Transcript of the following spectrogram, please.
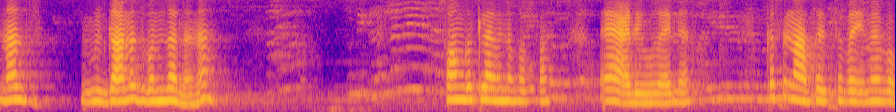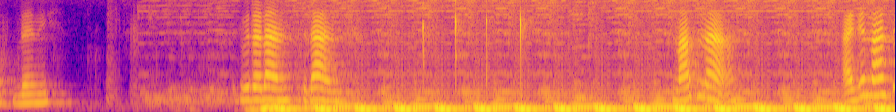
नाच. गाणंच बंद झालं ना. सॉंगच लावे ना पप्पा. ए आडी राहिल्या कसं नाचायचं बाई माझ्या बापड्यानी. विरा डान्स डान्स. नाच ना. अगे नाच.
